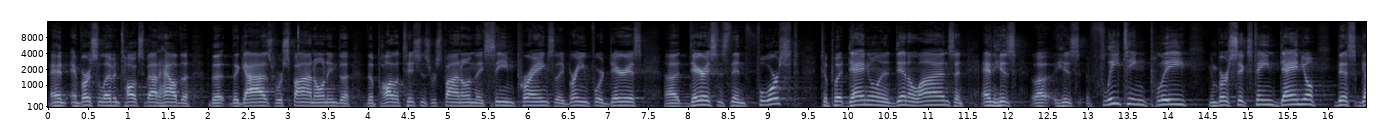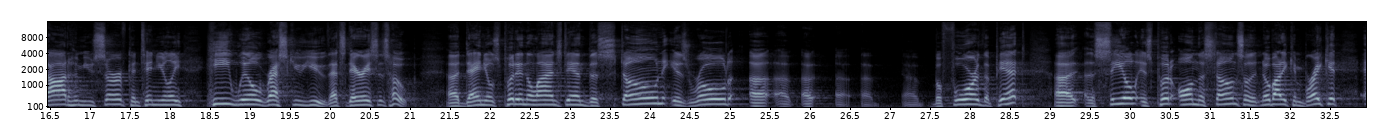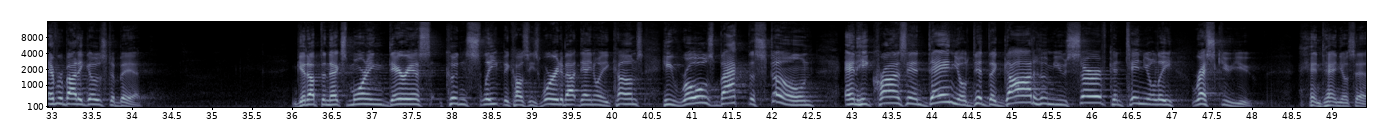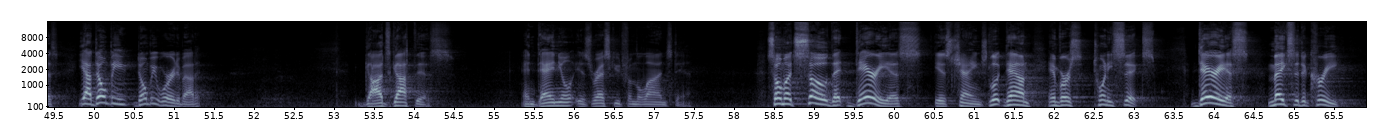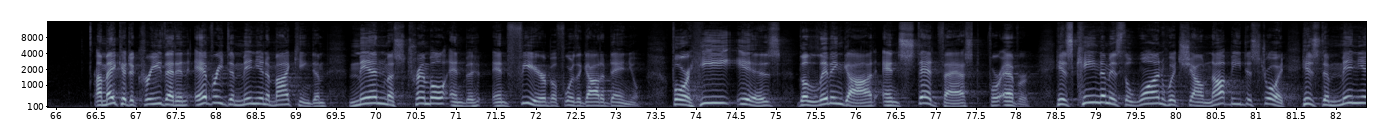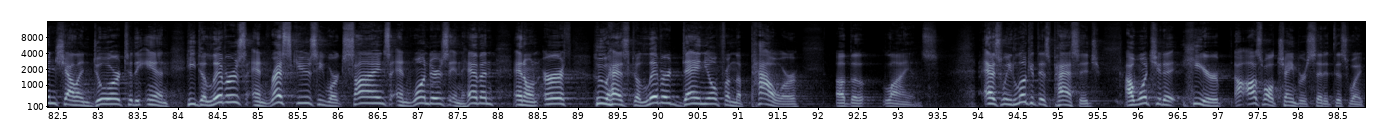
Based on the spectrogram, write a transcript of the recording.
And, and verse 11 talks about how the, the, the guys were spying on him, the, the politicians were spying on him. They see him praying, so they bring him for Darius. Uh, Darius is then forced to put Daniel in a den of lions, and, and his, uh, his fleeting plea in verse 16 Daniel, this God whom you serve continually, he will rescue you. That's Darius's hope. Uh, Daniel's put in the lion's den. The stone is rolled uh, uh, uh, before the pit. Uh, a seal is put on the stone so that nobody can break it. Everybody goes to bed. Get up the next morning. Darius couldn't sleep because he's worried about Daniel. He comes, he rolls back the stone, and he cries in, Daniel, did the God whom you serve continually rescue you? And Daniel says, Yeah, don't be, don't be worried about it. God's got this. And Daniel is rescued from the lion's den. So much so that Darius is changed. Look down in verse 26. Darius makes a decree. I make a decree that in every dominion of my kingdom, men must tremble and, and fear before the God of Daniel. For he is the living God and steadfast forever. His kingdom is the one which shall not be destroyed. His dominion shall endure to the end. He delivers and rescues. He works signs and wonders in heaven and on earth, who has delivered Daniel from the power of the lions. As we look at this passage, I want you to hear Oswald Chambers said it this way.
